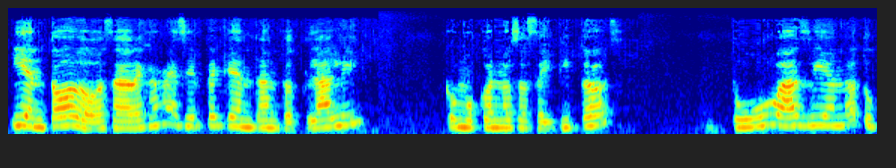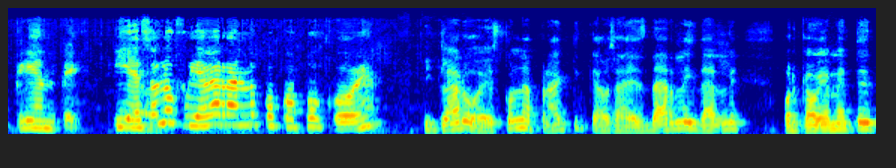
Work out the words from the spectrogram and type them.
Y en todo, o sea, déjame decirte que en tanto Tlali como con los aceititos, tú vas viendo a tu cliente. Y eso lo fui agarrando poco a poco, ¿eh? Y claro, es con la práctica, o sea, es darle y darle, porque obviamente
